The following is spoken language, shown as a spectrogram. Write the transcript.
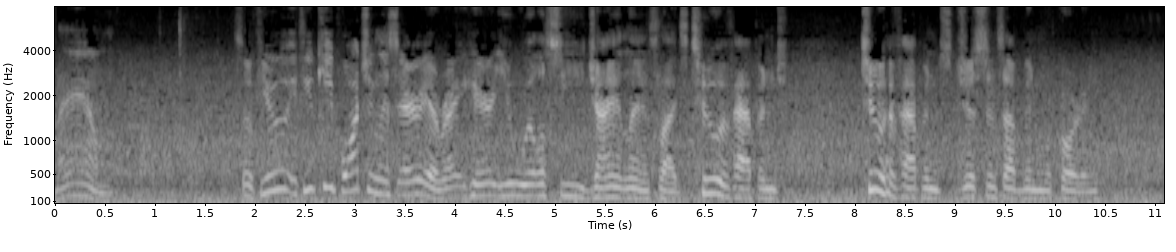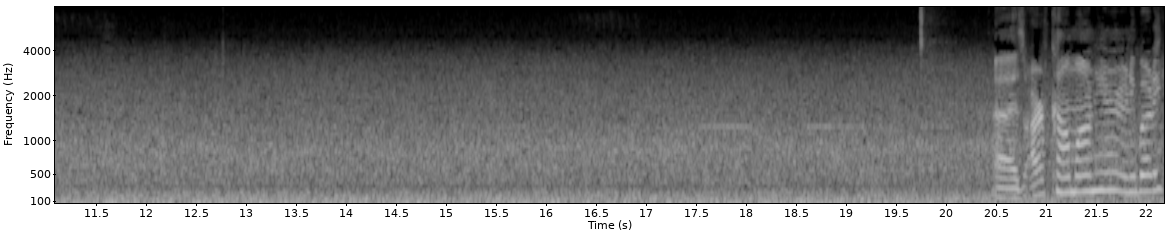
Bam. So if you if you keep watching this area right here, you will see giant landslides. Two have happened. Two have happened just since I've been recording. Uh, is ARFCOM on here? Anybody?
